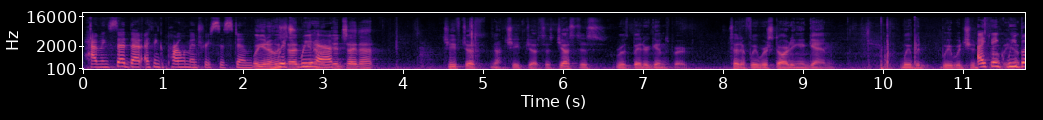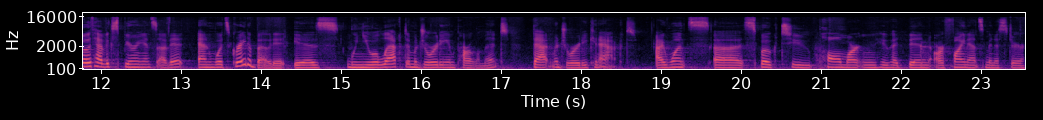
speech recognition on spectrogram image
Having said that, I think a parliamentary system, Well, you know who which said, we you know who have, did say that? Chief Justice, not Chief Justice, Justice Ruth Bader Ginsburg said if we were starting again, we would, we would, should I think we have- both have experience of it, and what's great about it is when you elect a majority in parliament, that majority can act. I once uh, spoke to Paul Martin, who had been our finance minister,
